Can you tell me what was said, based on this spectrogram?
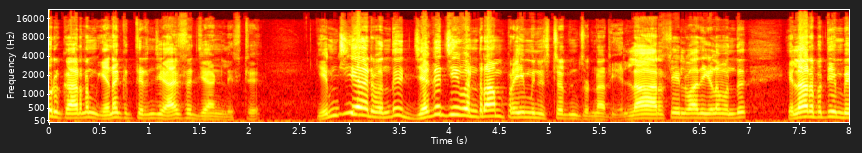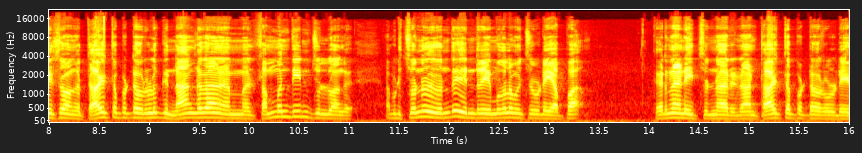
ஒரு காரணம் எனக்கு தெரிஞ்சு ஆஸ் அ ஜேர்னலிஸ்ட்டு எம்ஜிஆர் வந்து ஜெகஜீவன் ராம் பிரைம் மினிஸ்டர்னு சொன்னார். எல்லா அரசியல்வாதிகளும் வந்து எல்லாரை பற்றியும் பேசுவாங்க. தாழ்த்தப்பட்டவர்களுக்கு நாங்கள் தான் நம்ம சம்மந்தின்னு சொல்லுவாங்க. அப்படி சொன்னது வந்து இன்றைய முதலமைச்சருடைய அப்பா. கருணாநிதி சொன்னார் நான் தாழ்த்தப்பட்டவர்களுடைய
